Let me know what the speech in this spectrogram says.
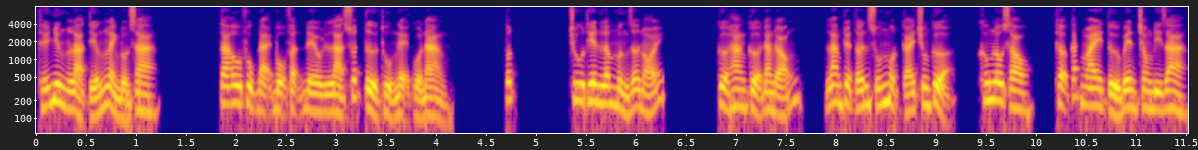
thế nhưng là tiếng lành đồn xa. Ta âu phục đại bộ phận đều là xuất từ thủ nghệ của nàng. Tốt. Chu Thiên Lâm mừng rỡ nói. Cửa hàng cửa đang đóng, Lam Tuyệt tấn xuống một cái chuông cửa, không lâu sau, thợ cắt may từ bên trong đi ra.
